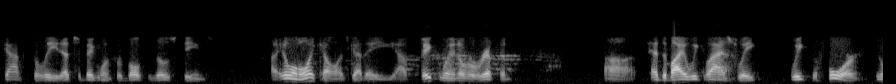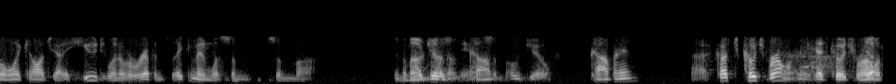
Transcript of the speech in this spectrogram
Scots the lead. That's a big one for both of those teams. Uh, Illinois College got a uh, big win over Ripon. Uh, had the bye week last week week before, Illinois College got a huge win over Ripon, so they come in with some some uh, some mojo, some yeah, comp- some mojo. Confident? Uh, Coach Coach the head coach from Yep.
